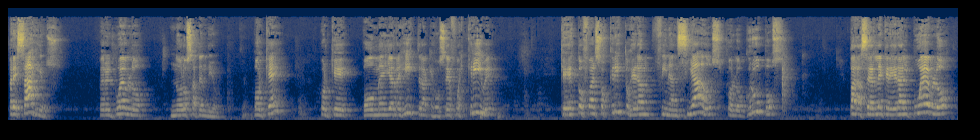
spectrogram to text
presagios, pero el pueblo no los atendió. ¿Por qué? Porque Paul Meyer registra que Josefo escribe que estos falsos cristos eran financiados por los grupos para hacerle creer al pueblo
